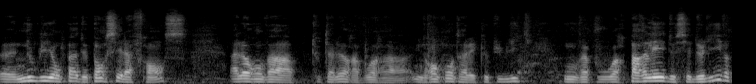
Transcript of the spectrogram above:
N'oublions pas de penser la France. Alors on va tout à l'heure avoir un- une rencontre avec le public on va pouvoir parler de ces deux livres.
